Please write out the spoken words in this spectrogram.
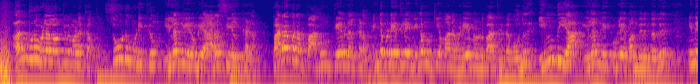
அன்புறவுகள் எல்லோருக்குமே வணக்கம். சூடு பிடிக்கும் இலங்கையினுடைய அரசியல் களம் பரபரப்பாகும் தேர்தல் களம். இந்த விடயத்திலே மிக முக்கியமான விடயம் என்று பார்க்கின்ற போது இந்தியா இலங்கைக்குள்ளே வந்திருந்தது. இந்த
